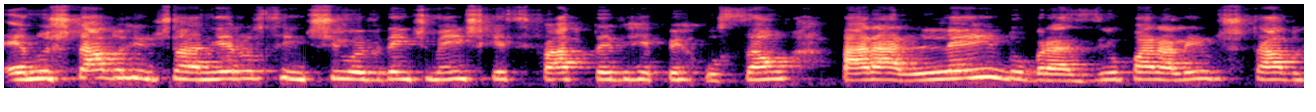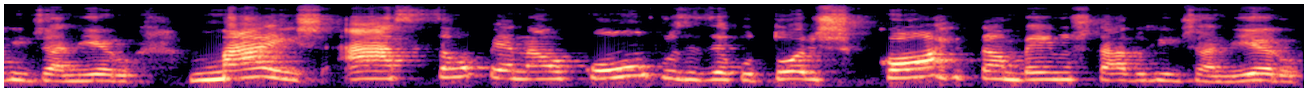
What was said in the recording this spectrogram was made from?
É, no estado do Rio de Janeiro, sentiu, evidentemente, que esse fato teve repercussão para além do Brasil, para além do estado do Rio de Janeiro, mas a ação penal contra os executores corre também no estado do Rio de Janeiro,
